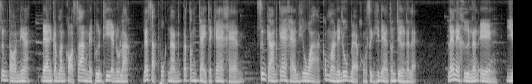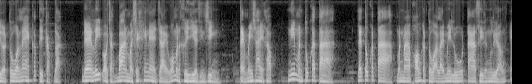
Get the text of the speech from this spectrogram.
ซึ่งตอนเนี้ยแดนกำลังก่อสร้างในพื้นที่อนุรักษ์ และสัตว์พวกนั้นก็ตั้งใจจะแก้แค้น ซึ่งการแก้แค้นที่ว่าก็มาในรูปแบบของสิ่งที่แดนต้องเจอนั่นแหละ และในคืนนั้นเองเหยื่อตัวแรกก็ติดกับดัก แดนรีบออกจากบ้านมาเช็คให้แน่ใจว่ามันคือเหยื่อจริง ๆ แต่ไม่ใช่ครับ นี่มันตุ๊กตา และตุ๊กตา มันมาพร้อมกับตัวอะไรไม่รู้ตาสีเหลืองๆแอ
